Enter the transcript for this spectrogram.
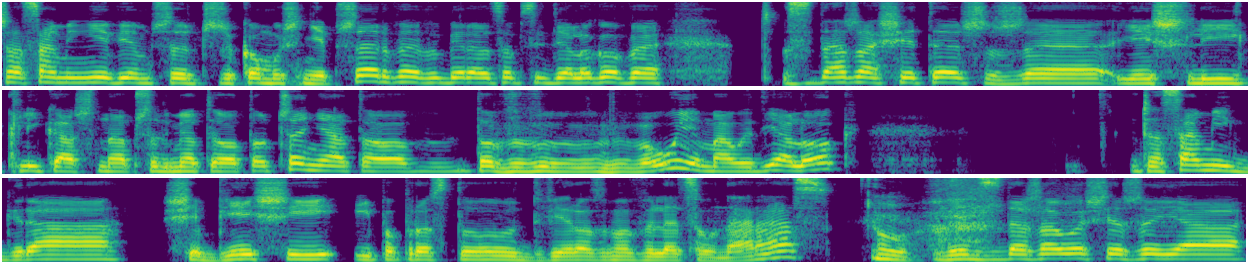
czasami nie wiem, czy, czy komuś nie przerwę, wybierając opcje dialogowe, zdarza się też, że jeśli klikasz na przedmioty otoczenia, to, to wy, wy- wywołuje mały dialog. Czasami gra się biesi i po prostu dwie rozmowy lecą naraz. U, Więc zdarzało się, że ja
